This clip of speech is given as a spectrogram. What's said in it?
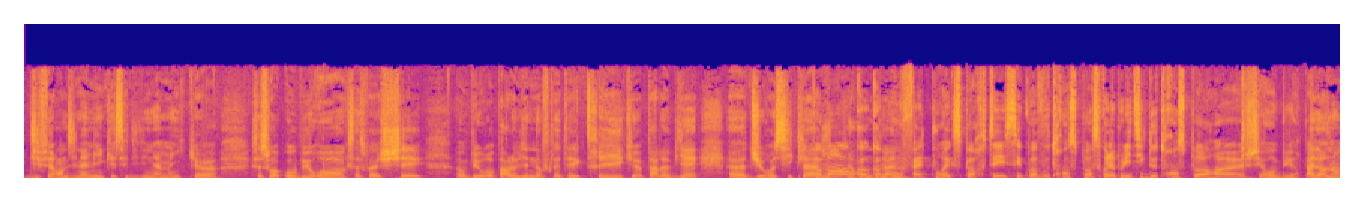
différentes dynamiques et ces dynamiques, que ce soit au bureau, que ce soit chez, au bureau par le biais de nos flottes électriques, par le biais du recyclage. Comment, comment vous faites pour exporter? C'est quoi vos transports? C'est quoi la politique de transport chez Robur Alors nous,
